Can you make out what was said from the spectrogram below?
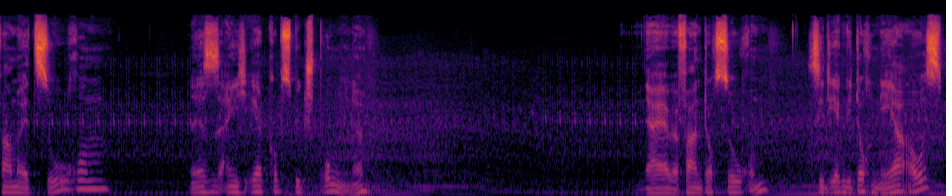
Fahren wir jetzt so rum. Das ist eigentlich eher Kopfsweg gesprungen, ne? Naja, wir fahren doch so rum. Sieht irgendwie doch näher aus.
